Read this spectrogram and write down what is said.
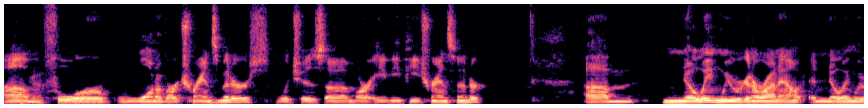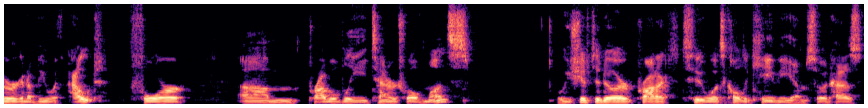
um, okay. for one of our transmitters, which is um, our AVP transmitter. Um, knowing we were going to run out and knowing we were going to be without for um, probably 10 or 12 months, we shifted our product to what's called a KVM. So it has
